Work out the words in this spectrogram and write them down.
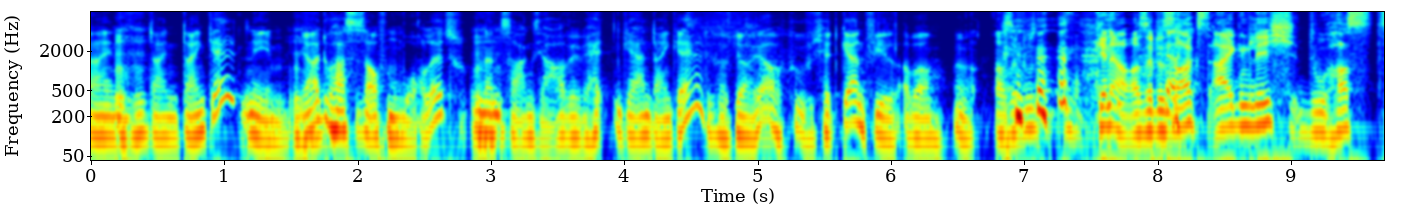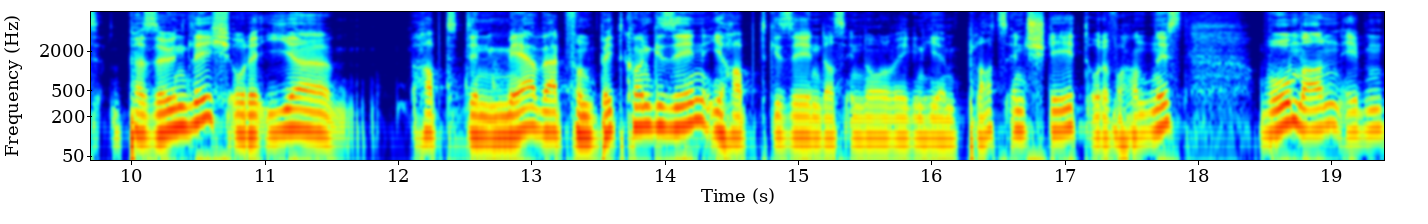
dein, mhm. dein, dein Geld nehmen. Mhm. Ja, du hast es auf dem Wallet und mhm. dann sagen sie, ja, wir, wir, hätten gern dein Geld. Ich sage, ja, ja, ich hätte gern viel, aber. Ja. Also du, genau, also du sagst eigentlich, du hast persönlich oder ihr habt den Mehrwert von Bitcoin gesehen. Ihr habt gesehen, dass in Norwegen hier ein Platz entsteht oder vorhanden ist, wo man eben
